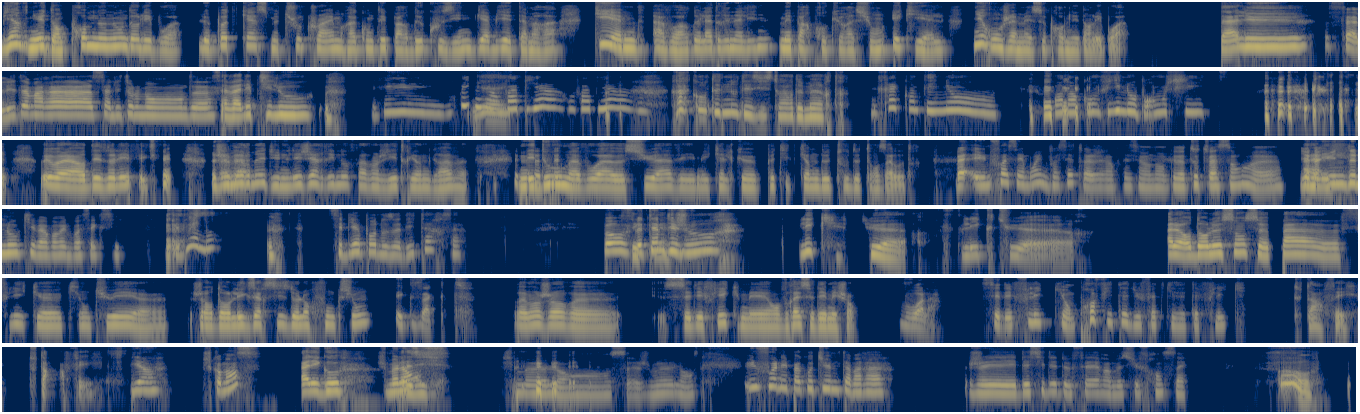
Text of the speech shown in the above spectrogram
Bienvenue dans Promenons-nous dans les bois, le podcast True Crime raconté par deux cousines, Gabi et Tamara, qui aiment avoir de l'adrénaline, mais par procuration, et qui, elles, n'iront jamais se promener dans les bois. Salut Salut Tamara, salut tout le monde. Ça va les petits loups? Oui, on va bien, on va bien. Racontez-nous des histoires de meurtre. Racontez-nous pendant qu'on vit nos bronchites. Oui, voilà, alors désolé, effectivement. Je me remets d'une légère rhinopharyngite, rien de grave. Mais d'où ma voix euh, suave et mes quelques petites quintes de tout de temps à autre. Bah, une fois c'est moi, une fois c'est toi, j'ai l'impression. Donc de toute façon, euh, il y en Allez. a une de nous qui va avoir une voix sexy. C'est bien, non? C'est bien pour nos auditeurs, ça. Bon, le thème du jour, Flic tueur. flic tueur. Alors, dans le sens, euh, pas euh, flics euh, qui ont tué, genre dans l'exercice de leur fonction, Exact. vraiment, genre, euh, c'est des flics, mais en vrai, c'est des méchants. Voilà. C'est des flics qui ont profité du fait qu'ils étaient flics. Tout à fait. Tout à fait. Bien. Je commence? Allez, go Je me Vas-y. lance? Je me lance, je me lance. Une fois n'est pas coutume, Tamara. J'ai décidé de faire un monsieur français. Oh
